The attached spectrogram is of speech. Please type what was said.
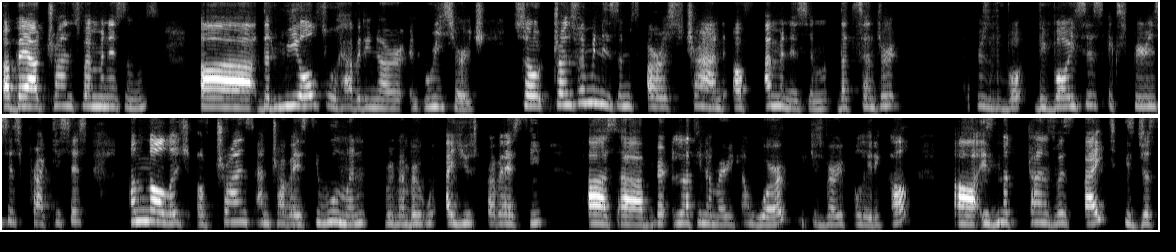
about transfeminisms uh, that we also have it in our research. So transfeminisms are a strand of feminism that center the, vo the voices, experiences, practices, and knowledge of trans and travesti women. Remember, I use travesti as a Latin American word, which is very political. Uh, it's not transvestite, it's just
